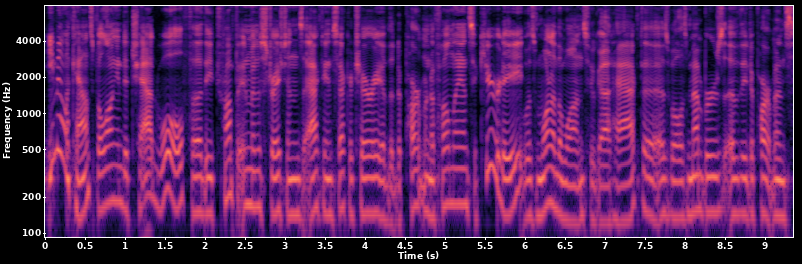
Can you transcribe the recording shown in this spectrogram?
Email accounts belonging to Chad Wolf, uh, the Trump administration's acting secretary of the Department of Homeland Security, was one of the ones who got hacked, uh, as well as members of the department's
